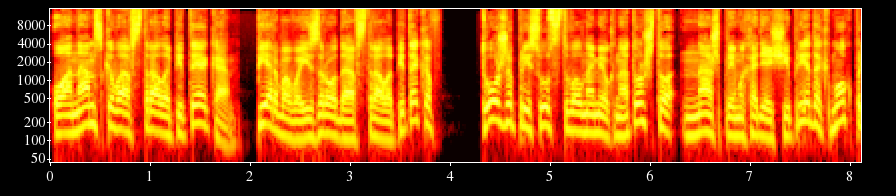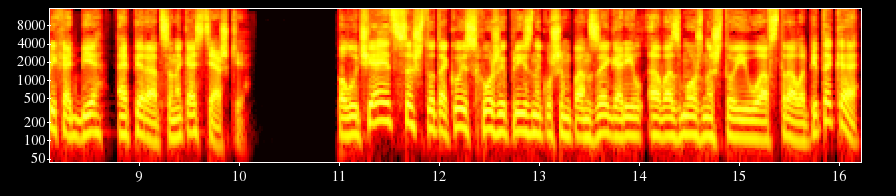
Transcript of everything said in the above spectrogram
у анамского австралопитека, первого из рода австралопитеков, тоже присутствовал намек на то, что наш прямоходящий предок мог при ходьбе опираться на костяшки. Получается, что такой схожий признак у шимпанзе, горилл, а возможно, что и у австралопитека,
